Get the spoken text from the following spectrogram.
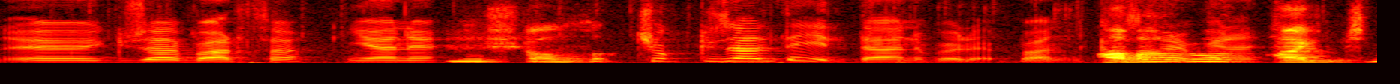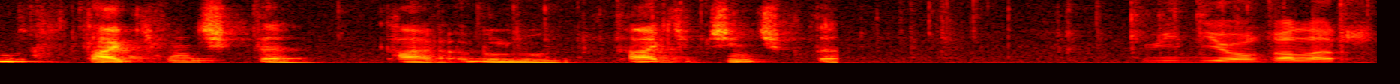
e, güzel bir harita. Yani İnşallah. çok güzel değildi hani böyle. Ben Aa kazanıyorum bak yani. takipçin, takipçin çıktı. Ta takipçin çıktı. Video kalar.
